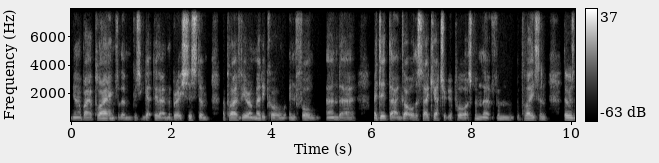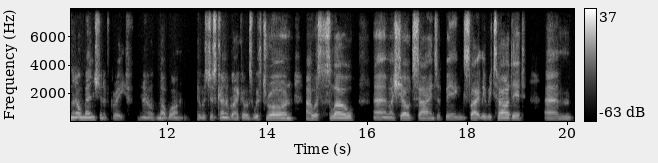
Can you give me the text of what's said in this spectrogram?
You know, by applying for them because you can get do that in the British system. Apply for your own medical in full, and uh, I did that and got all the psychiatric reports from the from the place, and there was no mention of grief. You know, not one. It was just kind of like I was withdrawn. I was slow. Um, I showed signs of being slightly retarded. Um,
